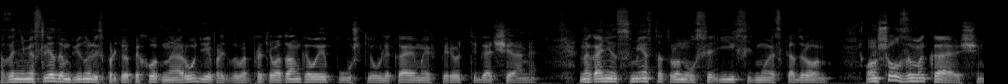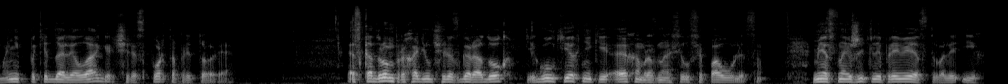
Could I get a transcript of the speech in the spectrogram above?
За ними следом двинулись противопехотные орудия и противотанковые пушки, увлекаемые вперед тягачами. Наконец с места тронулся и их седьмой эскадрон. Он шел замыкающим, они покидали лагерь через порто Притория. Эскадрон проходил через городок, и гул техники эхом разносился по улицам. Местные жители приветствовали их.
